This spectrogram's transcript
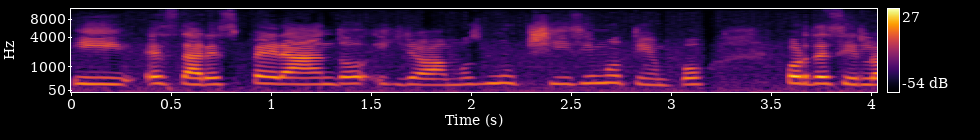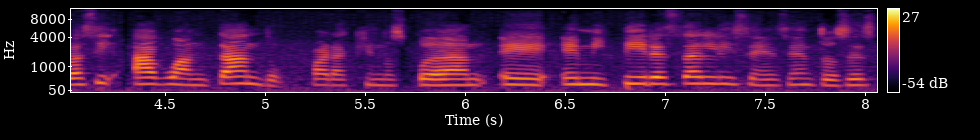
y estar esperando y llevamos muchísimo tiempo, por decirlo así, aguantando para que nos puedan eh, emitir estas licencias. Entonces,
